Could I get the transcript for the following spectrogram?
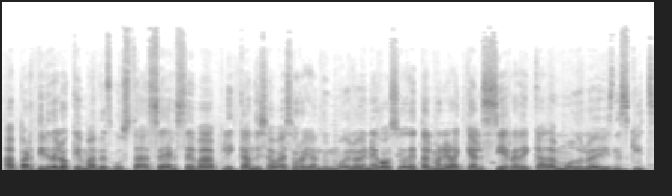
a partir de lo que más les gusta hacer, se va aplicando y se va desarrollando un modelo de negocio de tal manera que al cierre de cada módulo de Business Kids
